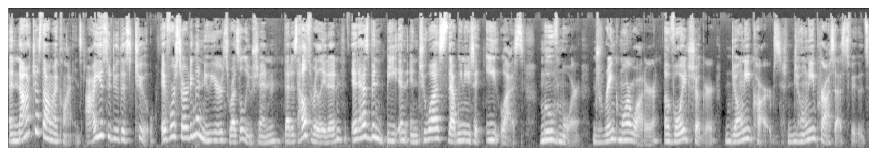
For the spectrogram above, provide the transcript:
and not just on my clients. I used to do this too. If we're starting a New Year's resolution that is health related, it has been beaten into us that we need to eat less, move more, drink more water, avoid sugar, don't eat carbs, don't eat processed foods,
